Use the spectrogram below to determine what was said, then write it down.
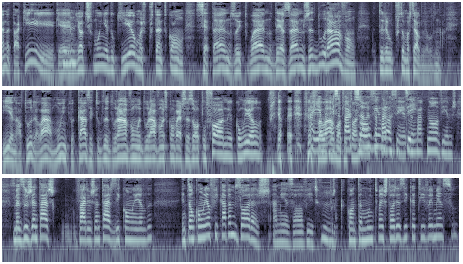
Ana está aqui, que é uhum. melhor testemunha do que eu, mas, portanto, com 7 anos, 8 anos, 10 anos, adoravam ter o professor Marcelo. Ele ia na altura lá muito a casa e tudo, adoravam, adoravam as conversas ao telefone com ele. ele ah, falava é, ao telefone. Não, essa parte sim, sim, essa parte não ouvíamos. Mas os jantares, vários jantares e com ele então com ele ficávamos horas à mesa a ouvir, hum. porque conta muito bem histórias e cativa imenso.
